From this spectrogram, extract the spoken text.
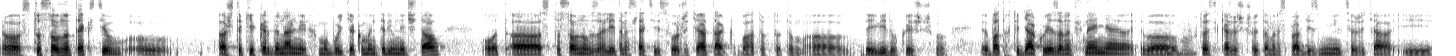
О, Стосовно текстів, о, аж таких кардинальних, мабуть, я коментарів не читав. От, а стосовно взагалі трансляції свого життя, так, багато хто там а, дає відгуки, що Е, Багато хто дякує за натхнення, е, хтось каже, що там справді змінюється життя, і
